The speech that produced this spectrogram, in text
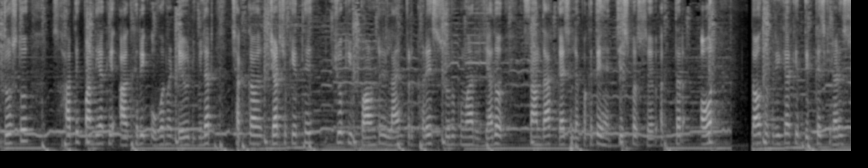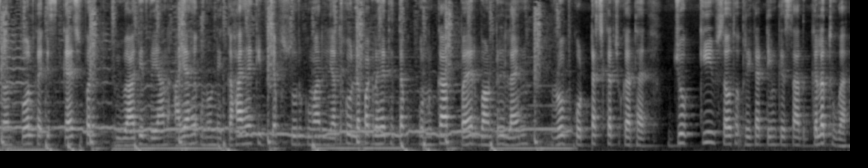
दोस्तों, हार्दिक पांड्या के आखिरी ओवर में डेविड मिलर छक्का जड़ चुके थे, जो कि बाउंड्री लाइन पर खड़े सूर्य कुमार यादव शानदार कैच लपकते हैं, जिस पर शोएब अख्तर और साउथ अफ्रीका के दिग्गज खिलाड़ी स्वयं पॉल का इस कैच पर विवादित बयान आया है। उन्होंने कहा है कि जब सूर्य कुमार यादव को लपक रहे थे, तब उनका पैर बाउंड्री लाइन रोप को टच कर चुका था, जो कि साउथ अफ्रीका टीम के साथ गलत हुआ।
